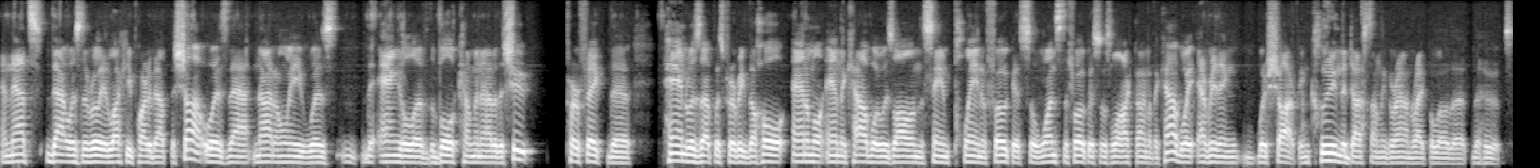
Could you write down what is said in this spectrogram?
And that's that was the really lucky part about the shot was that not only was the angle of the bull coming out of the chute perfect, the hand was up was perfect, the whole animal and the cowboy was all in the same plane of focus. So once the focus was locked onto the cowboy, everything was sharp, including the dust on the ground right below the, the hooves.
